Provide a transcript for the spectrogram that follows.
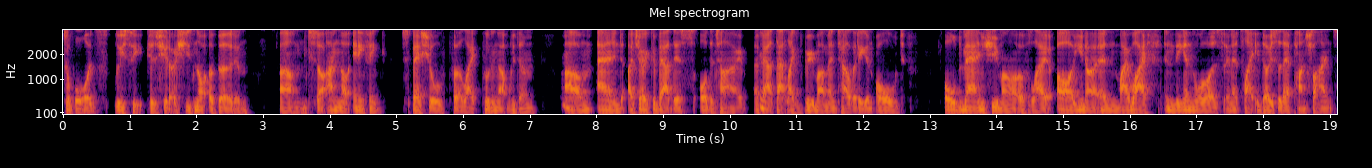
towards Lucie because you know she's not a burden. Um, so I'm not anything special for like putting up with them. Mm. Um, and I joke about this all the time about that like boomer mentality and old old man humor of like, oh, you know, and my wife and the in-laws, and it's like those are their punchlines.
